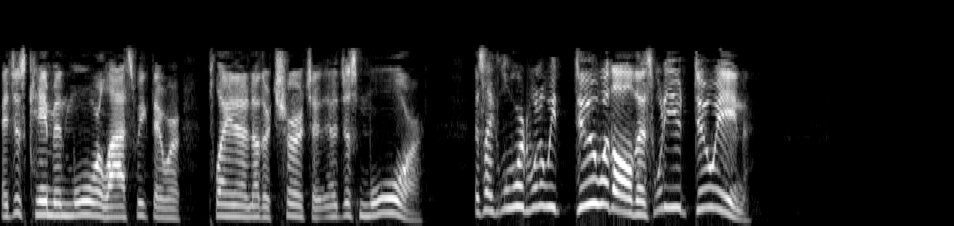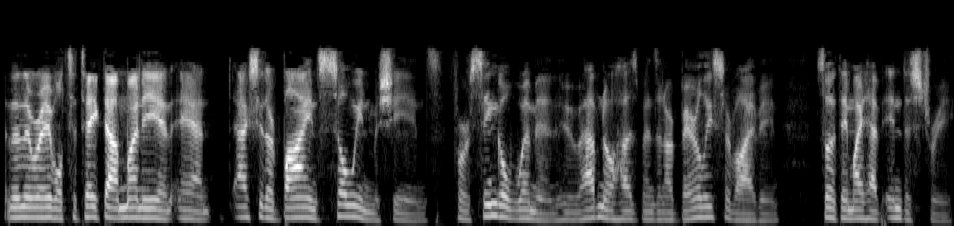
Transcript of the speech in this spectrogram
It just came in more last week. They were playing in another church, and it just more. It's like, Lord, what do we do with all this? What are you doing? And then they were able to take that money and, and actually they're buying sewing machines for single women who have no husbands and are barely surviving so that they might have industry,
